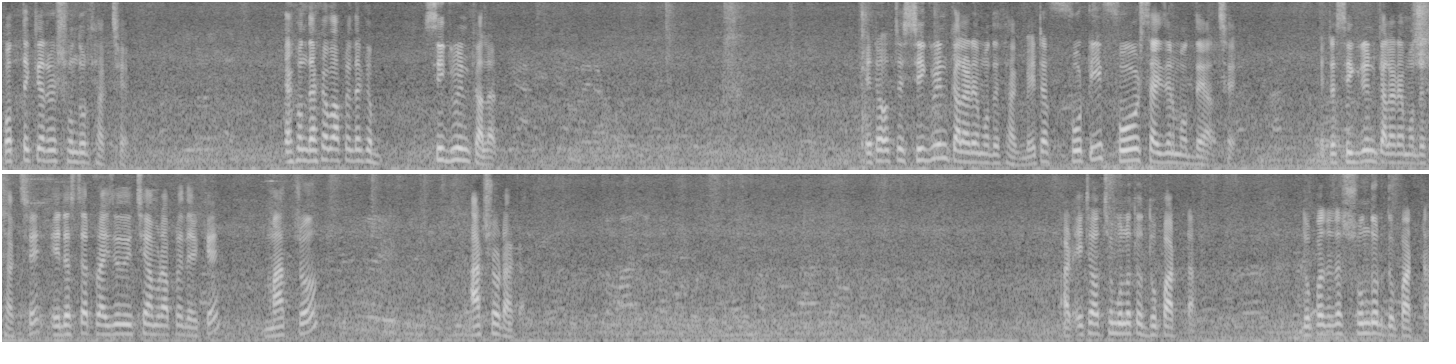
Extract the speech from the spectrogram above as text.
প্রত্যেকটা বেশ সুন্দর থাকছে। এখন দেখাবো আপনাদেরকে সি গ্রিন কালার এটা হচ্ছে সি গ্রিন কালারের মধ্যে থাকবে। এটা ফোর্টি ফোর সাইজের মধ্যে আছে। এটা সি গ্রিন কালারের মধ্যে থাকছে। এই ড্রেসটার প্রাইসও দিচ্ছি আমরা আপনাদেরকে মাত্র আটশো টাকা। আর এটা হচ্ছে মূলত দুপাট্টা। দুপাট্টাটা সুন্দর দুপাট্টা।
